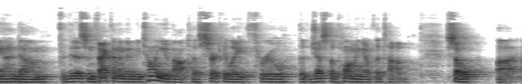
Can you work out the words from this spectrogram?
and um, the disinfectant I'm going to be telling you about to circulate through the, just the plumbing of the tub. So uh,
